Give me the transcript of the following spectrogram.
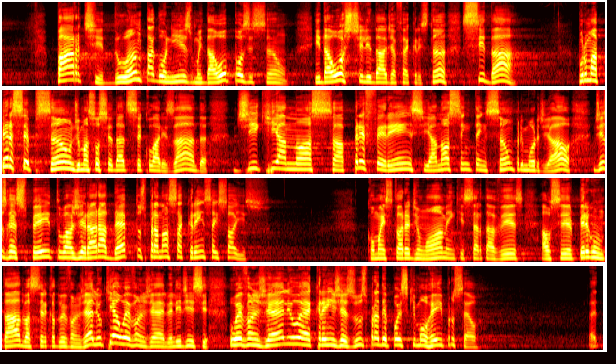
parte do antagonismo e da oposição e da hostilidade à fé cristã se dá por uma percepção de uma sociedade secularizada de que a nossa preferência, a nossa intenção primordial diz respeito a gerar adeptos para a nossa crença e só isso como a história de um homem que certa vez, ao ser perguntado acerca do Evangelho, o que é o Evangelho? Ele disse: o Evangelho é crer em Jesus para depois que morrer ir para o céu. É,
